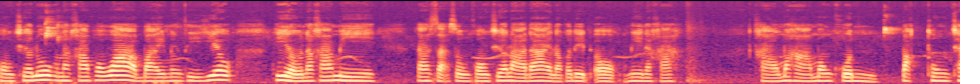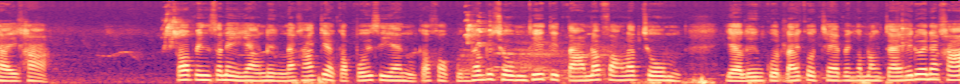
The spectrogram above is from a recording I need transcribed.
ของเชื้อโรคนะคะ เพราะว่าใบบางทีเหี่ยวเหี่ยวนะคะ มีการสะสมของเชื้อราได้เราก็เด็ดออกนี่นะคะ ขาวมหามงคล ปักธงชัยค่ะ ก็เป็นเสน่ห์อย่างหนึ่งนะคะ เกี่ยวกับโปยเซียน ก็ขอบคุณท่านผู้ชมที่ติดตามรับฟังรับชม อย่าลืมกดไลค์กดแชร์เป็นกำลังใจให้ด้วยนะคะ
